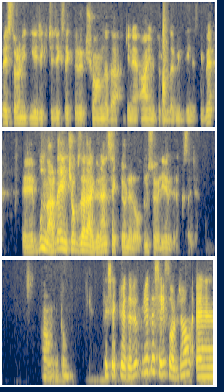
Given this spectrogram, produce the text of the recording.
Restoran, yiyecek, içecek sektörü şu anda da yine aynı durumda bildiğiniz gibi. E, bunlar da en çok zarar gören sektörler olduğunu söyleyebilirim kısaca. Anladım. Teşekkür ederiz. Bir de şey soracağım. Ee,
